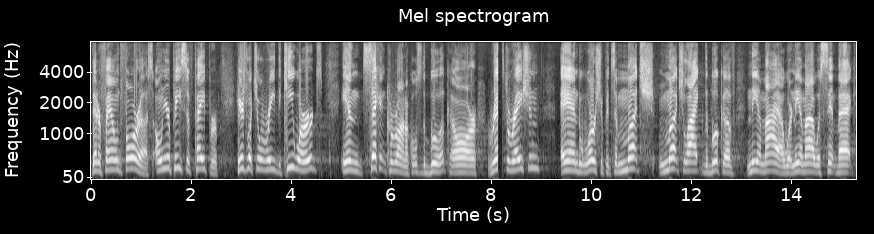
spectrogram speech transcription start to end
that are found for us. On your piece of paper, here's what you'll read the key words in Second Chronicles, the book, are restoration, and worship. It's a much, much like the book of Nehemiah, where Nehemiah was sent back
